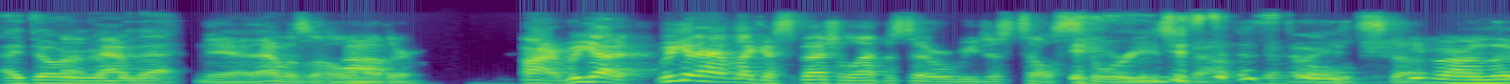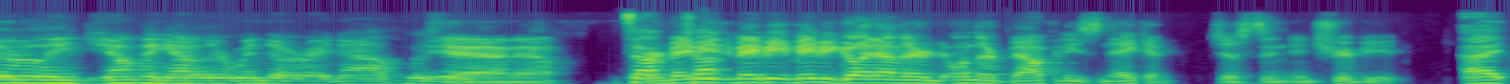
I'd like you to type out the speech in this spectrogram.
I don't Uh, remember was- that. Yeah, that was a whole Wow. nother. All right, we got to we got to have like a special episode where we just tell stories Just about tell stories. old stuff. People are literally jumping out of their window right now. listening. Yeah, I know. Talk- or maybe talk- maybe maybe going down there on their balconies naked, just in, in tribute. I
